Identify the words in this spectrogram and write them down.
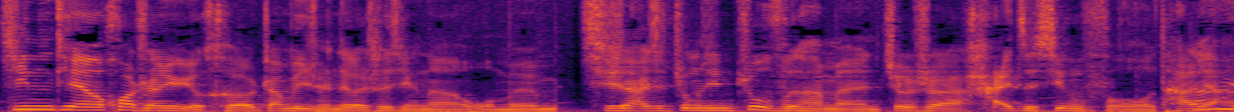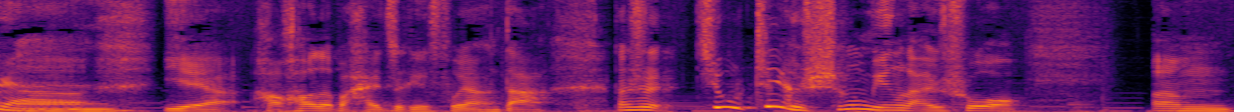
今天华晨宇和张碧晨这个事情呢，我们其实还是衷心祝福他们，就是孩子幸福，他俩呢也好好的把孩子给抚养大。但是就这个声明来说，嗯。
